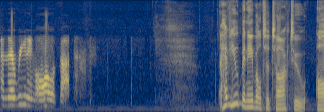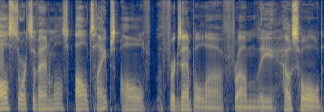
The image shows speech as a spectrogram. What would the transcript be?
and they're reading all of that. Have you been able to talk to all sorts of animals, all types, all, for example, uh, from the household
